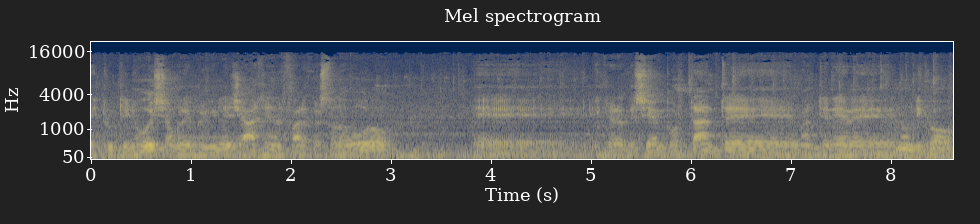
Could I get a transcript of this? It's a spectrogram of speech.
e tutti noi siamo dei privilegiati nel fare questo lavoro e credo che sia importante mantenere, non dico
